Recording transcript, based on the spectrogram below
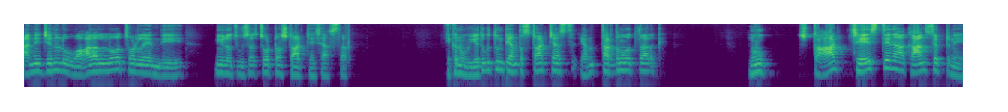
అన్ని జనులు వాళ్ళల్లో చూడలేనిది నీలో చూసే చూడటం స్టార్ట్ చేసేస్తారు. ఇక నువ్వు ఎదుగుతుంటే ఎంత స్టార్ట్ చేస్తా ఎంత అర్థమవుతుంది వాళ్ళకి? నువ్వు స్టార్ట్ చేస్తే నా కాన్సెప్ట్ని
